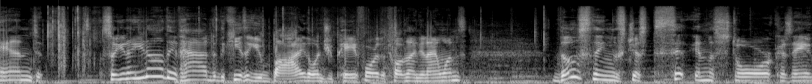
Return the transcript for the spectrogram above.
And so, you know, you know they've had the keys that you buy, the ones you pay for, the $12.99 ones? Those things just sit in the store because they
